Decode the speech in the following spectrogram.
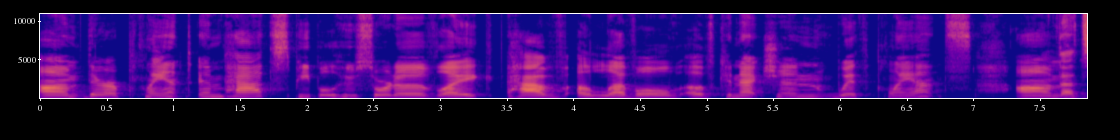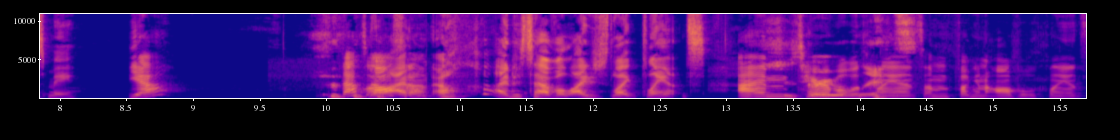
Um, there are plant empaths, people who sort of like have a level of connection with plants. Um, That's me. yeah, that's No, awesome. I don't know. I just have a. I just like plants. I'm She's terrible with with plants. plants. I'm fucking awful with plants.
